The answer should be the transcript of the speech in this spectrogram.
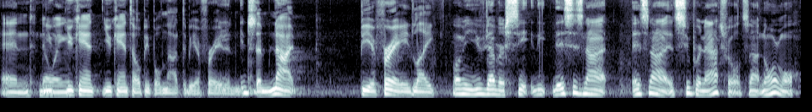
and knowing you can't you can't tell people not to be afraid and them not be afraid. Like Well, I mean, you've never seen. This is not. It's not. It's supernatural. It's not normal.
